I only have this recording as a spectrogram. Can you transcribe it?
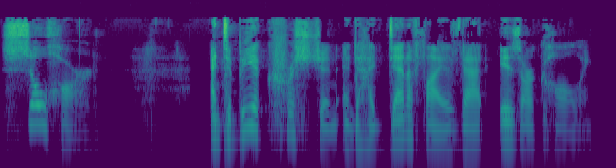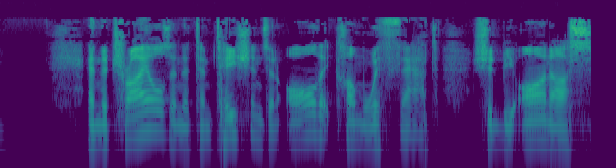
so hard. And to be a Christian and to identify as that is our calling. And the trials and the temptations and all that come with that should be on us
